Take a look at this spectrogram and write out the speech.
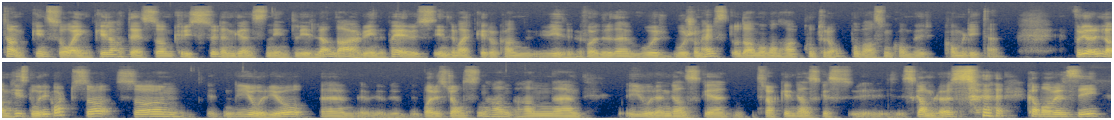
tanken så enkel at det som krysser den grensen inn til Irland, da er du inne på EUs indre marked og kan viderebefordre det hvor, hvor, som helst. og Da må man ha kontroll på hva som kommer, kommer dit hen. For å gjøre en lang historie kort, så, så gjorde jo eh, Boris Johnson han, han eh, gjorde en ganske, trakk en ganske skamløs, kan man vel si, eh,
